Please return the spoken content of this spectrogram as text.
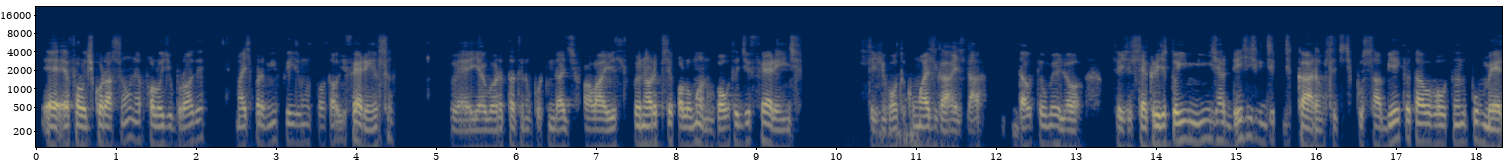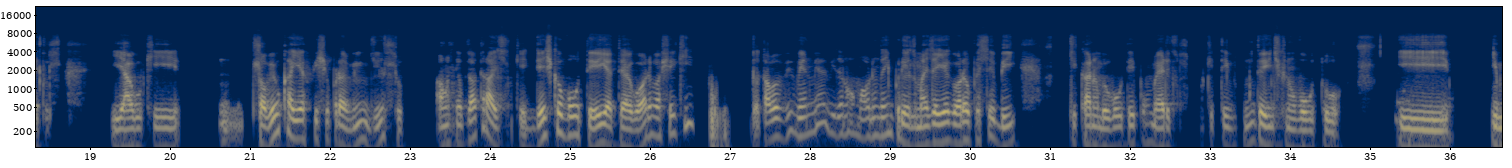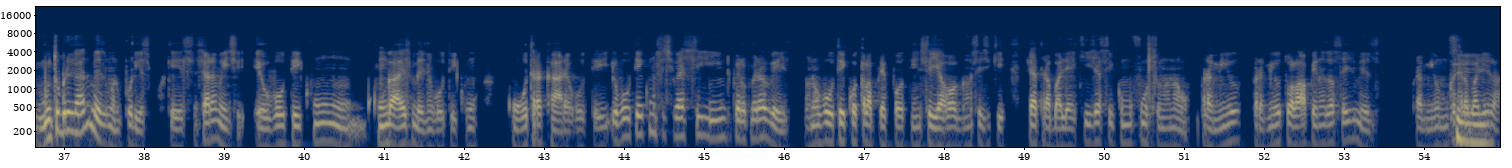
é, é falou de coração, né? Falou de brother, mas para mim fez uma total diferença é, e agora tá tendo oportunidade de falar isso, foi na hora que você falou, mano, volta diferente. Ou seja, volta com mais gás, dá, dá o teu melhor. Ou seja, você acreditou em mim já desde de, de cara. Você, tipo, sabia que eu tava voltando por méritos. E algo que só veio cair a ficha para mim disso há uns tempos atrás. Porque desde que eu voltei até agora, eu achei que eu tava vivendo minha vida normal dentro da empresa. Mas aí agora eu percebi que, caramba, eu voltei por méritos. Porque teve muita gente que não voltou. E, e muito obrigado mesmo, mano, por isso. Porque, sinceramente, eu voltei com, com gás mesmo. Eu voltei com, com outra cara. Eu voltei, eu voltei como se estivesse indo pela primeira vez. Eu não voltei com aquela prepotência e arrogância de que já trabalhei aqui, já sei como funciona, não. Para mim, para mim, eu tô lá apenas há seis meses. Para mim, eu nunca Sim. trabalhei lá.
